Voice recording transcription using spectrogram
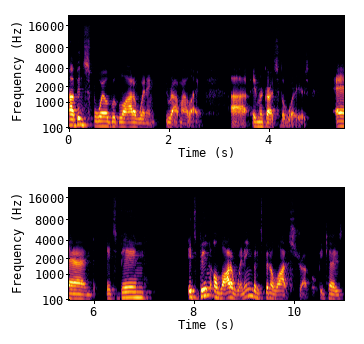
I've been spoiled with a lot of winning throughout my life uh, in regards to the Warriors. And it's been it's been a lot of winning, but it's been a lot of struggle because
